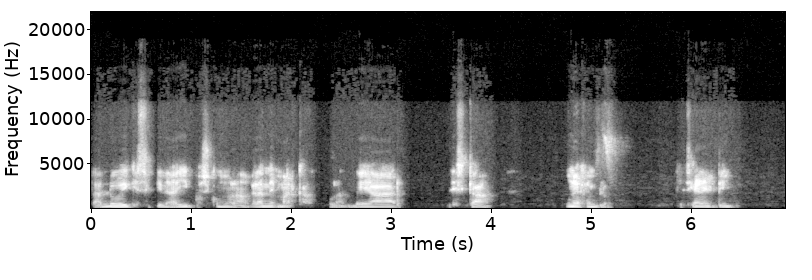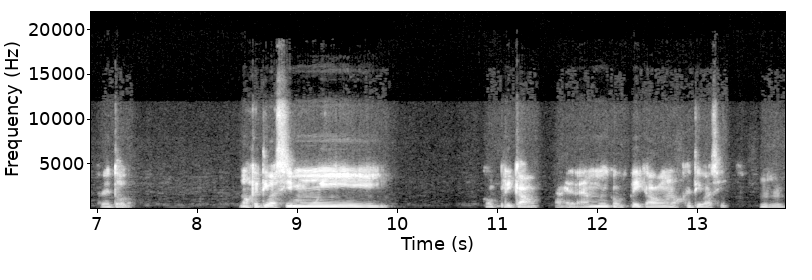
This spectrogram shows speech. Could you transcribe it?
Darlo y que se quede ahí, pues como las grandes marcas, Pull&Bear, Ska, un ejemplo, que siga en el tiempo, sobre todo. Un objetivo así muy complicado, la verdad, es muy complicado un objetivo así. Ujú.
